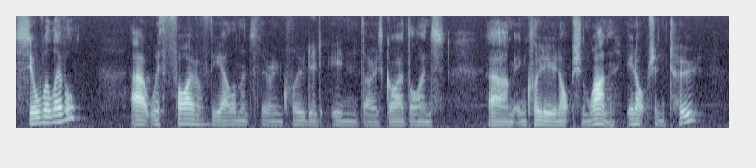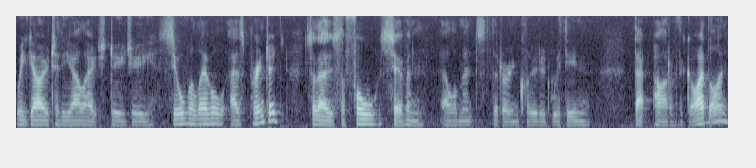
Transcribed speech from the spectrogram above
silver level uh, with five of the elements that are included in those guidelines um, included in option 1. In option 2 we go to the LHDG silver level as printed so that is the full seven elements that are included within that part of the guideline.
